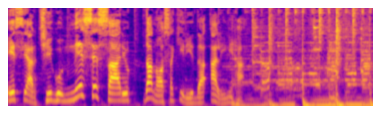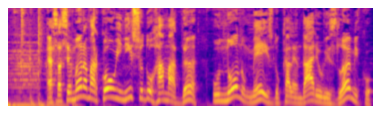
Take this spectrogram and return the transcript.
esse artigo necessário da nossa querida Aline Rapp. Essa semana marcou o início do Ramadã, o nono mês do calendário islâmico,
